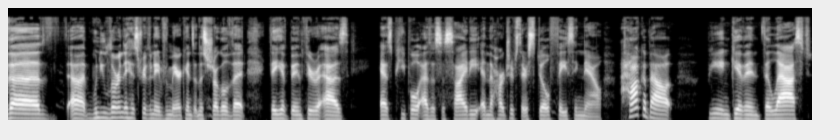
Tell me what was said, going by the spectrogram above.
the uh when you learn the history of the Native Americans and the struggle that they have been through as as people, as a society, and the hardships they're still facing now. Talk about being given the last.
